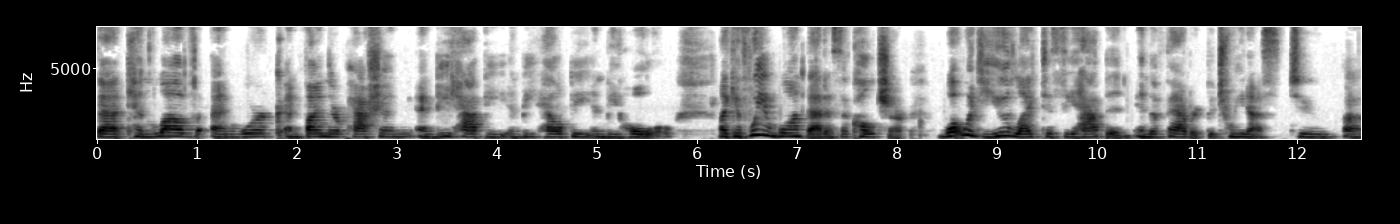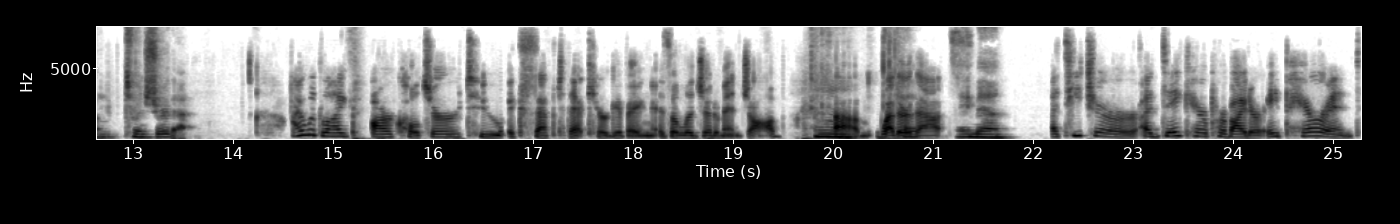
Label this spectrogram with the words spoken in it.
that can love and work and find their passion and be happy and be healthy and be whole. Like, if we want that as a culture, what would you like to see happen in the fabric between us to um, to ensure that? I would like our culture to accept that caregiving is a legitimate job, mm, um, whether that's amen a teacher, a daycare provider, a parent.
